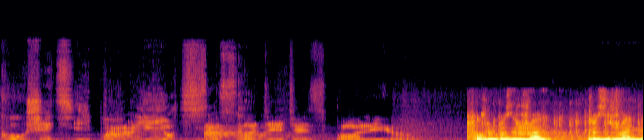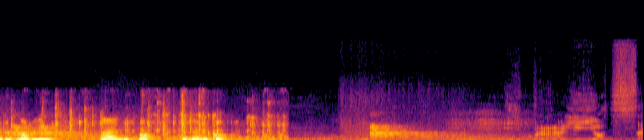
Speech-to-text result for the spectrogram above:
Кушать и прольется. Насладитесь болью. Смотрим, разряжай. Разряжай, Мир- Марлин. А, не пофиг, ты далеко. Прольется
